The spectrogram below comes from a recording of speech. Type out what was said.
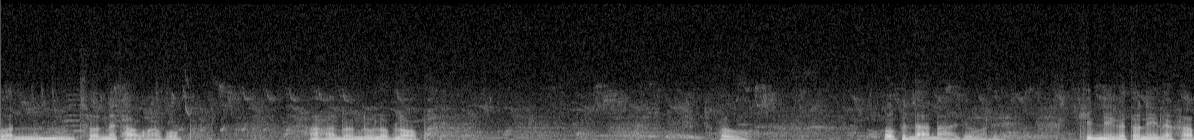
สวนสวนแม่เฒ่าครับผมอาหารเบิ่งดูรอบๆโอ้โอ้เป็นดาหนาอยู่เลยคลิปนี้ก็เท่านี้แหละครับ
